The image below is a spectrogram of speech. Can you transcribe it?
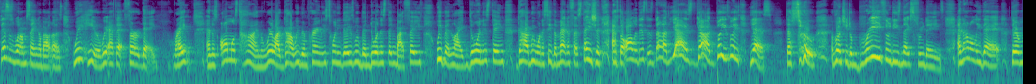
this is what I'm saying about us. We're here, we're at that third day right? And it's almost time. And we're like, God, we've been praying these 20 days. We've been doing this thing by faith. We've been like doing this thing. God, we want to see the manifestation after all of this is done. Yes, God, please, please. Yes. That's true. I want you to breathe through these next few days. And not only that, there,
